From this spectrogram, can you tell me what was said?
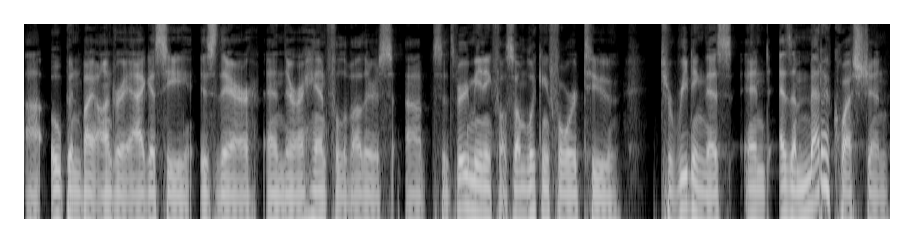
uh, opened by Andre Agassi is there, and there are a handful of others. Uh, so it's very meaningful. So I'm looking forward to to reading this. And as a meta question,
